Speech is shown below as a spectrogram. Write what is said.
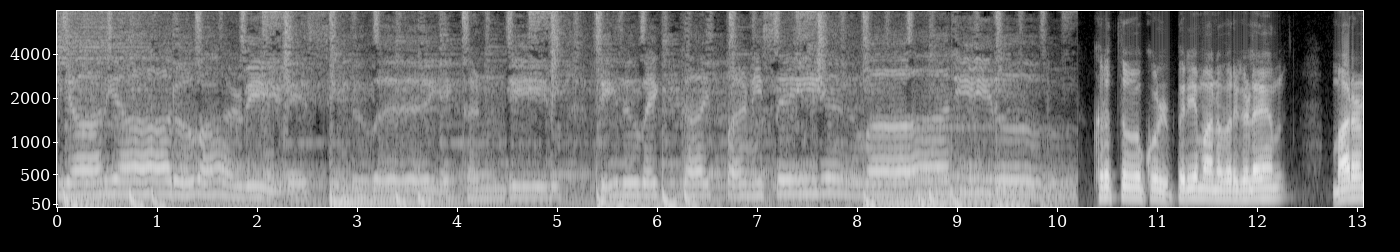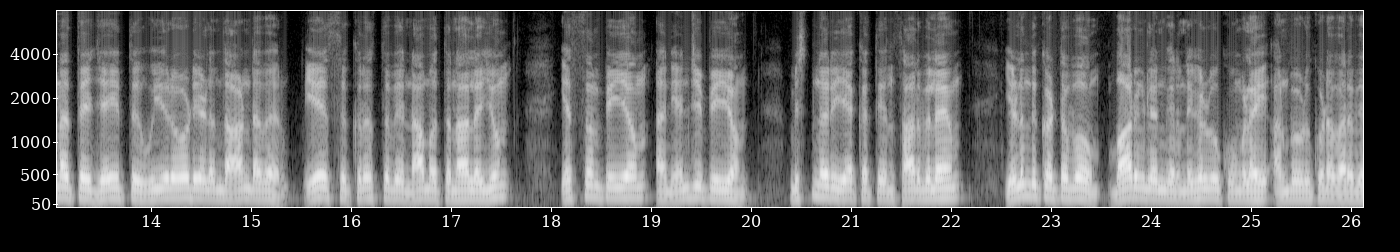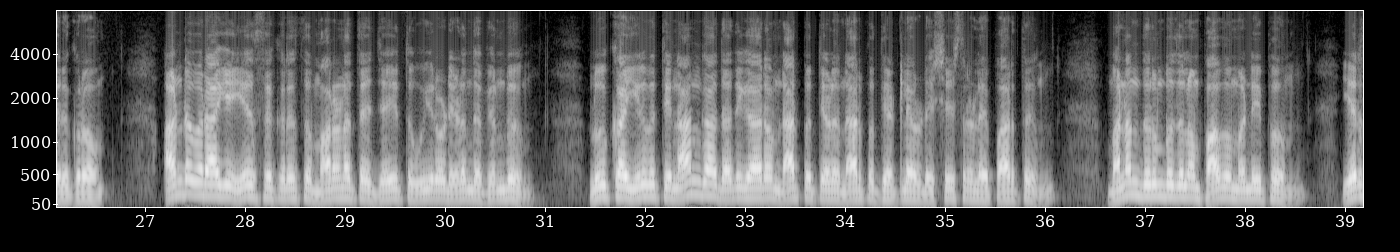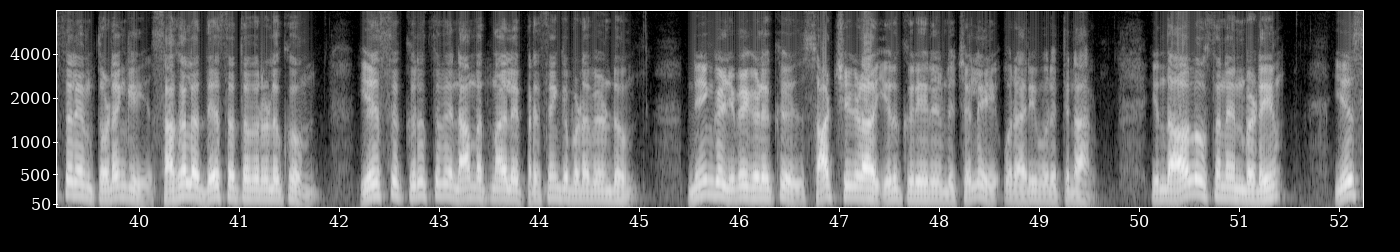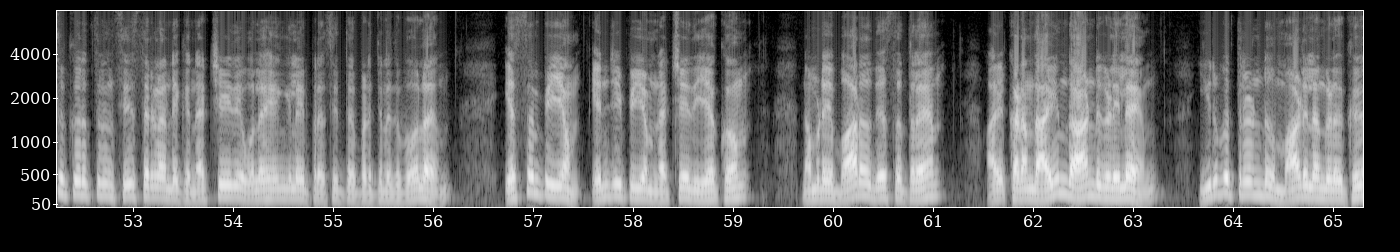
யார் யாரு வாழ்வீடே சிலுவையை கண்டீரோ சிலுவைக்காய் பணி செய்ய வாரீரோ. கிறிஸ்துவுக்குள் பிரியமானவர்களே மரணத்தை ஜெயித்து உயிரோடு எழுந்த ஆண்டவர் இயேசு கிறிஸ்துவின் நாமத்தினாலேயும் எஸ்எம்பிஎம் அண்ட் என்ஜிபிஎம் மிஷினரி இயக்கத்தின் சார்பில் எழுந்து கட்டுவோம். பாருங்கள் என்கிற நிகழ்வுக்கு உங்களை அன்போடு கூட வரவேற்கிறோம். ஆண்டவராகிய இயேசு கிறிஸ்து மரணத்தை ஜெயித்து உயிரோடு இழந்த பின்பு லூக்கா இருபத்தி நான்காவது அதிகாரம் நாற்பத்தி ஏழு நாற்பத்தி எட்டில் அவருடைய சீசர்களை பார்த்து மனம் திரும்புதலும் பாவ மன்னிப்பும் எருசலேம் தொடங்கி சகல தேசத்தவர்களுக்கும் இயேசு கிறிஸ்துவின் நாமத்தினாலே பிரசங்கப்பட வேண்டும். நீங்கள் இவைகளுக்கு சாட்சிகளாக இருக்கிறீர்கள் என்று சொல்லி ஒரு அறிவுறுத்தினார். இந்த ஆலோசனையின்படி இயேசு கிறிஸ்துவின் சீஸ்தர்கள் அன்றைக்கு நற்செய்தி உலகெங்கிலே பிரசித்தப்படுத்தினது போல எஸ்எம்பிஎம் என்ஜிபிஎம் நற்செய்தி இயக்கம். நம்முடைய பாரத தேசத்தில் கடந்த ஐந்து ஆண்டுகளிலே இருபத்தி ரெண்டு மாநிலங்களுக்கு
